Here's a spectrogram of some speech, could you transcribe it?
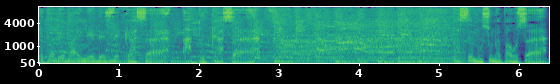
Marta de baile desde casa a tu casa. Hacemos una pausa.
